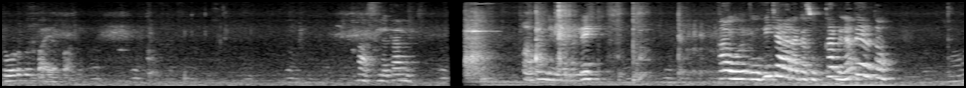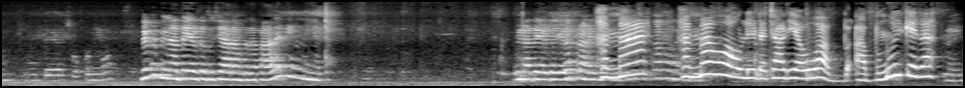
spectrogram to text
ਥੋੜ ਕੋ ਪਾਇਆ ਪਾ। ਬਸ ਲਗਾ ਲਈ ਆ ਤਾਂ ਨਹੀਂ ਬੱਲੇ ਹਾਂ ਉਹ ਉਹੀ ਚਾਹ ਰਗਾ ਸੁੱਕਾ ਬਿਨਾ ਤੇਲ ਤੋਂ। ਹਾਂ ਉਹ ਪੈਰ ਸੁੱਕ ਗਿਆ ਬੇਬੇ ਬਿਨਾ ਤੇਲ ਤੋਂ ਤੂੰ ਚਾਰ ਅੰਬ ਦਾ ਪਾ ਲੈਣੀ ਹੁੰਦੀ ਆ। ਬਿਨਾ ਤੇਲ ਤੋਂ ਜਿਹੜਾ ਪੁਰਾਣੇ ਹੰਮਾ ਸੁੱਕਾ ਪਾਉਂਦੇ ਹੰਮਾ ਉਹ ਆਉਲੇ ਦਾ ਚਾੜਿਆ ਉਹ ਅਬ ਅਬ ਨੂੰ ਹੀ ਕਹਿ ਰਾ ਨਹੀਂ।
